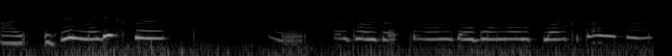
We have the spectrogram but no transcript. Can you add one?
Ay üzülme Dixie. Arkadaşlar kanalımıza abone olup like atar mısınız?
